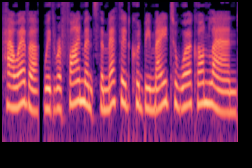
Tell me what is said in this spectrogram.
However, with refinements the method could be made to work on land.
